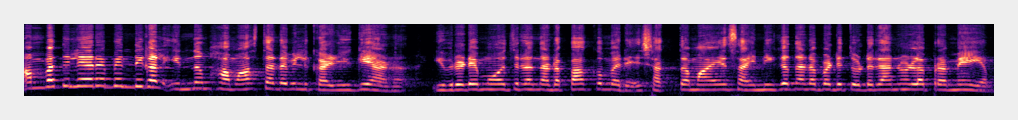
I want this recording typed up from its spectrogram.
അമ്പതിലേറെ ബന്ദികൾ ഇന്നും ഹമാസ് തടവിൽ കഴിയുകയാണ്. ഇവരുടെ മോചനം നടപ്പാക്കും വരെ ശക്തമായ സൈനിക നടപടി തുടരാനുള്ള പ്രമേയം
